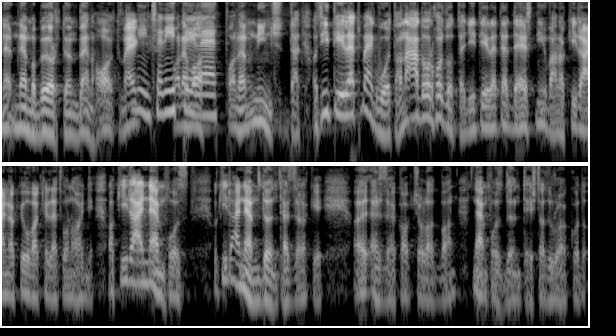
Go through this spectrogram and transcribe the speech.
nem, nem a börtönben halt meg. Nincsen ítélet. Hanem, a, hanem nincs. Tehát az ítélet megvolt. A nádor hozott egy ítéletet, de ezt nyilván a királynak jóvá kellett volna hagyni. A király nem hoz. A király nem dönt ezzel, ezzel kapcsolatban. Nem hoz döntést az uralkodó.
